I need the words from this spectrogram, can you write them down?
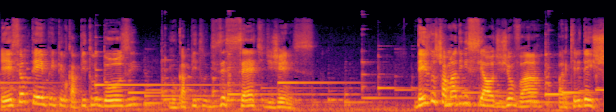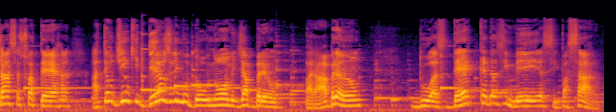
Esse é o tempo entre o capítulo 12 e o capítulo 17 de Gênesis. Desde o chamado inicial de Jeová para que ele deixasse a sua terra até o dia em que Deus lhe mudou o nome de Abrão para Abraão, duas décadas e meia se passaram.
